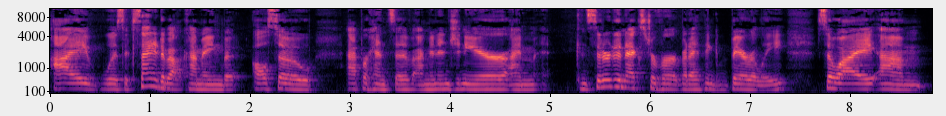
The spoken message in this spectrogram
I was excited about coming, but also apprehensive. I'm an engineer. I'm considered an extrovert, but I think barely. So I, um,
